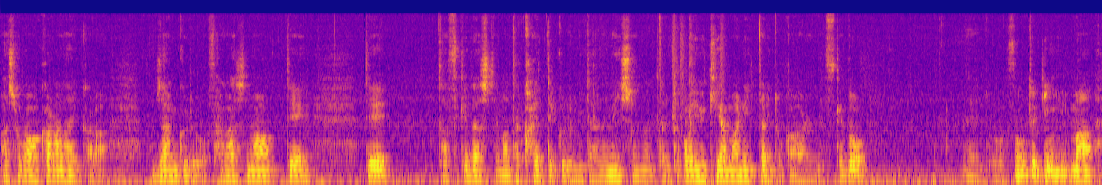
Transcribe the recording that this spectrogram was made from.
場所がわからないからジャングルを探し回ってで助け出してまた帰ってくるみたいなミッションだったりとかま雪山に行ったりとかあるんですけど、えーとその時にまあ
